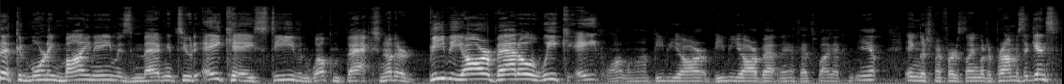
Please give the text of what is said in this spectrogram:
Good morning, my name is Magnitude, aka Steve, and welcome back to another BBR battle, week 8. BBR, BBR battle, that's why I got, yep, English my first language, I promise, against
